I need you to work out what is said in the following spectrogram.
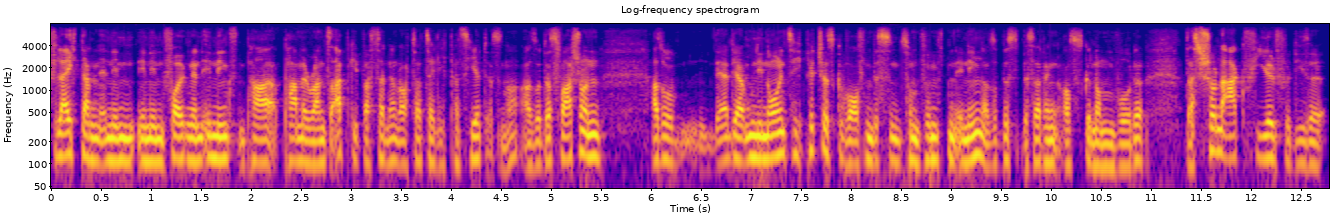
vielleicht dann in den, in den folgenden Innings ein paar, paar mehr Runs abgibt, was dann, auch tatsächlich passiert ist. Ne? Also das war schon, also er hat ja um die 90 Pitches geworfen bis zum fünften Inning, also bis, bis er dann rausgenommen wurde. Das ist schon arg viel für diese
